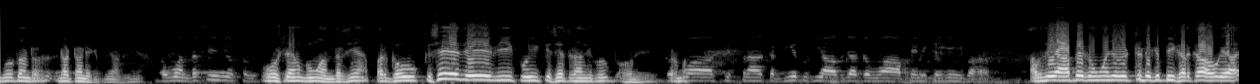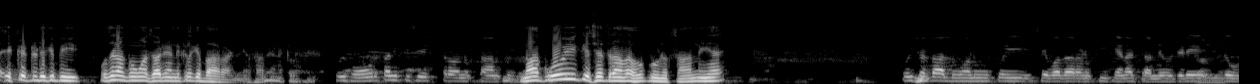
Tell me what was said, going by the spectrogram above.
ਦੋ ਤਾਂ ਡਾਟਾਂ ਡਿੱਗ ਪਈਆਂ ਸੀਗੀਆਂ। ਗਊ ਅੰਦਰ ਸੀ ਜੀ ਉਸ ਸਮੇਂ? ਉਸ ਟਾਈਮ ਗਊ ਅੰਦਰ ਸੀ ਪਰ ਗਊ ਕਿਸੇ ਦੇ ਵੀ ਕੋਈ ਕਿਸੇ ਤਰ੍ਹਾਂ ਦੀ ਕੋਈ ਉਹ ਨਹੀਂ ਗਊਆਂ ਕਿਸ ਤਰ੍ਹਾਂ ਕੱਢੀਆਂ ਤੁਸੀਂ ਆਪ ਜਾਂ ਗਊਆਂ ਆਪੇ ਨਿਕਲ ਗਈਆਂ ਜੀ ਬਾਹਰ? ਆਪਦੇ ਆਪੇ ਗਊਆਂ ਜਦੋਂ ਇੱਟ ਡਿੱਗ ਪਈ ਖੜਕਾ ਹੋ ਗਿਆ ਇੱਕ ਇੱਟ ਡਿੱਗ ਪਈ ਉਹਦੇ ਨਾਲ ਗਊਆਂ ਸਾਰੀਆਂ ਨਿਕਲ ਕੇ ਬਾਹਰ ਆ ਗਈਆਂ ਸਾਰੀਆਂ ਨਿਕਲ ਕੇ ਕੋਈ ਹੋਰ ਤਾਂ ਨਹੀਂ ਕਿਸੇ ਇੱਕ ਤਰ੍ਹਾਂ ਦਾ ਨੁਕਸਾਨ ਕੋਈ? ਨਾ ਕੋਈ ਕਿਸੇ ਤਰ੍ਹਾਂ ਦਾ ਕੋਈ ਨੁਕਸਾਨ ਨਹੀਂ ਹੈ। ਕੋਈ ਸ਼ਰਧਾਲੂਆਂ ਨੂੰ ਕੋਈ ਸੇਵਾਦਾਰਾਂ ਨੂੰ ਕੀ ਕਹਿਣਾ ਚਾਹੁੰਦੇ ਹੋ ਜਿਹੜੇ ਗਊ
